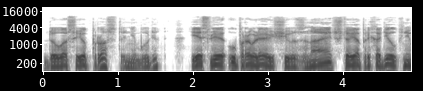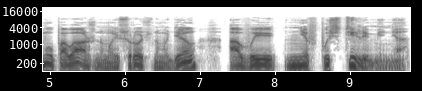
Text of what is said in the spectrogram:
Да у вас ее просто не будет, если управляющий узнает, что я приходил к нему по важному и срочному делу, а вы не впустили меня.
